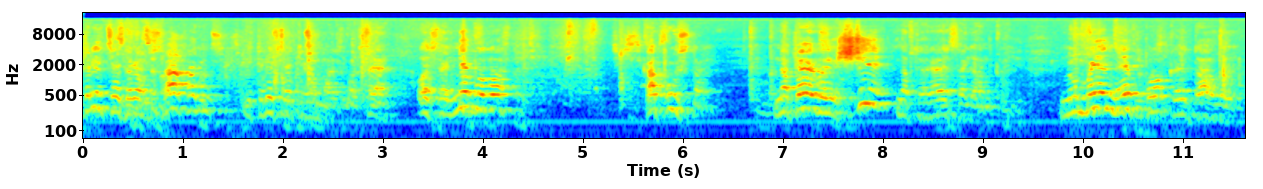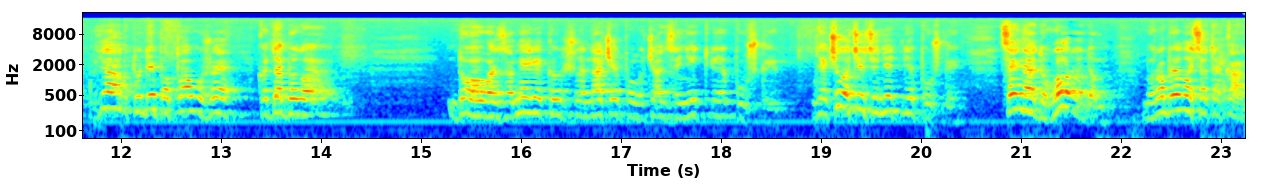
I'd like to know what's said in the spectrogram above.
30 грам сахару і 30 грам масла. Все. Оце не було капуста. На першій щі, на вторая солянка. Ну ми не покидали. Я туди попав уже, коли було договор з Америкою, що почав отримати зенітні пушки. Для чого ці зенітні пушки? Це над городом робилася така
